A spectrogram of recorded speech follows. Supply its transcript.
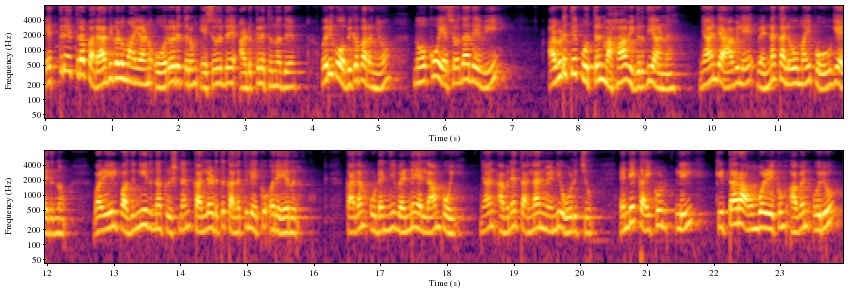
എത്ര എത്ര പരാതികളുമായാണ് ഓരോരുത്തരും യശോദയുടെ അടുക്കലെത്തുന്നത്? ഒരു ഗോപിക പറഞ്ഞു നോക്കൂ യശോദാദേവി അവിടുത്തെ പുത്രൻ മഹാവികൃതിയാണ്. ഞാൻ രാവിലെ വെണ്ണക്കലവുമായി പോവുകയായിരുന്നു. വഴിയിൽ പതുങ്ങിയിരുന്ന കൃഷ്ണൻ കല്ലെടുത്ത് കലത്തിലേക്ക് ഒരേറ്. കലം ഉടഞ്ഞ് വെണ്ണയെല്ലാം പോയി. ഞാൻ അവനെ തല്ലാൻ വേണ്ടി ഓടിച്ചു. എന്റെ കൈക്കുള്ളിൽ കിട്ടാറാവുമ്പോഴേക്കും അവൻ ഒരു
